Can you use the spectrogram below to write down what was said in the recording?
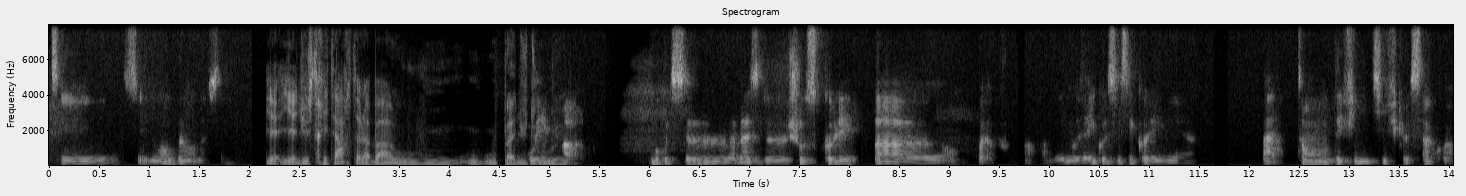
C'est noir ou blanc. Il y, a du street art là-bas ou, ou, pas du tout euh Beaucoup de ce, à base de choses collées, pas euh, des mosaïques aussi c'est collé, mais euh, pas tant définitif que ça quoi.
